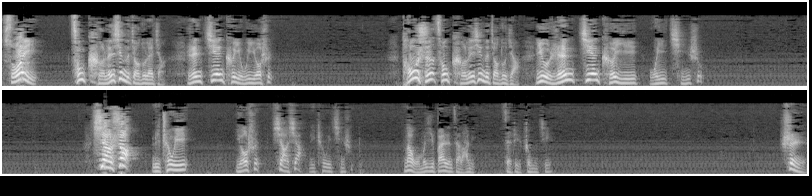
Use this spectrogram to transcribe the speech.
所以，从可能性的角度来讲，人兼可以为尧舜；同时，从可能性的角度讲，有人间可以为禽兽。向上，你成为尧舜；向下，你成为禽兽。那我们一般人在哪里？在这中间。圣人，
